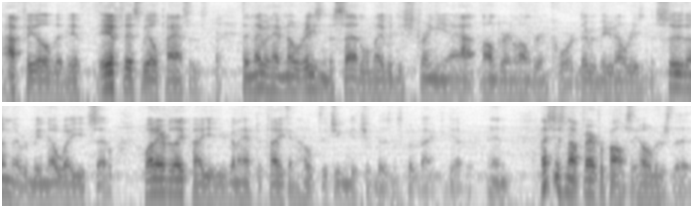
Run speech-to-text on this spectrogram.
I feel that if if this bill passes then they would have no reason to settle. They would just string you out longer and longer in court. There would be no reason to sue them. There would be no way you'd settle. Whatever they pay you, you're going to have to take and hope that you can get your business put back together. And that's just not fair for policyholders that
